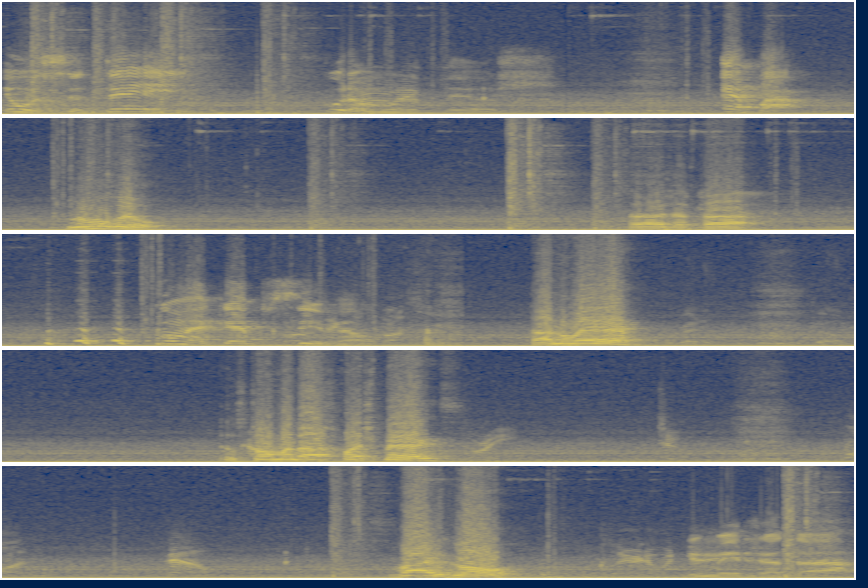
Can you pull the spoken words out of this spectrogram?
Eu acertei! Por amor de Deus. Epá! Não morreu. Ah, já está. Como é que é possível? Está no E? Eles estão a mandar as flashbangs? Vai, go! Primeiro já está.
